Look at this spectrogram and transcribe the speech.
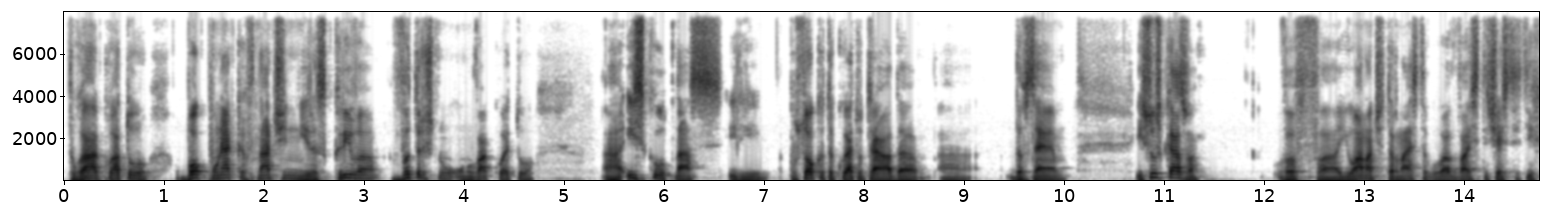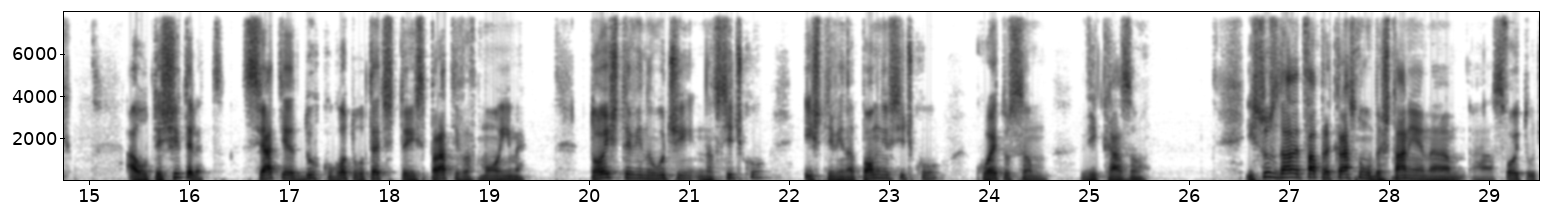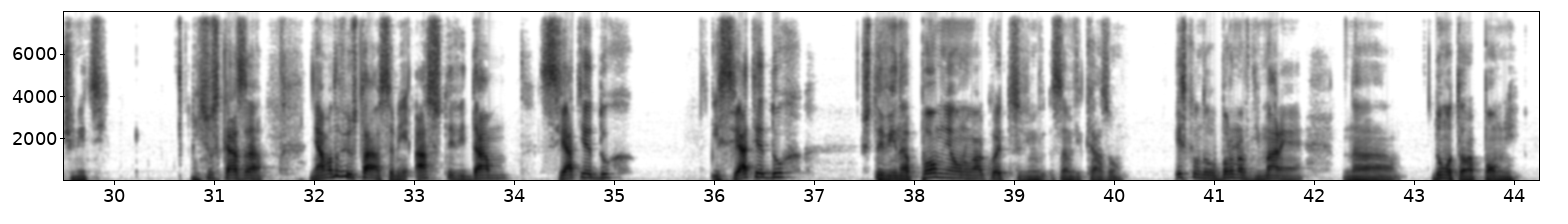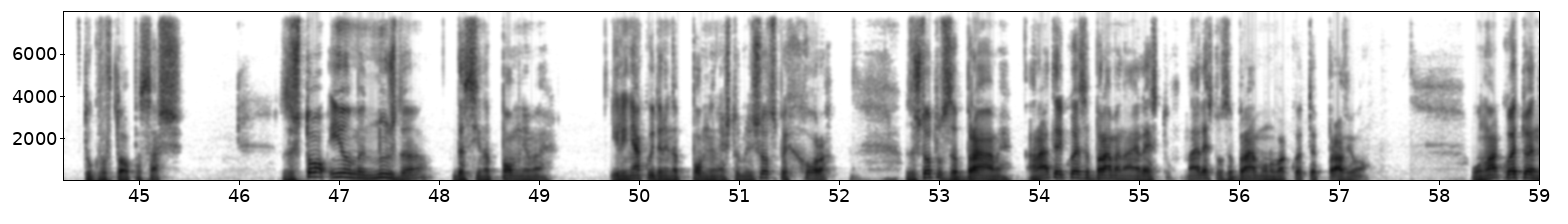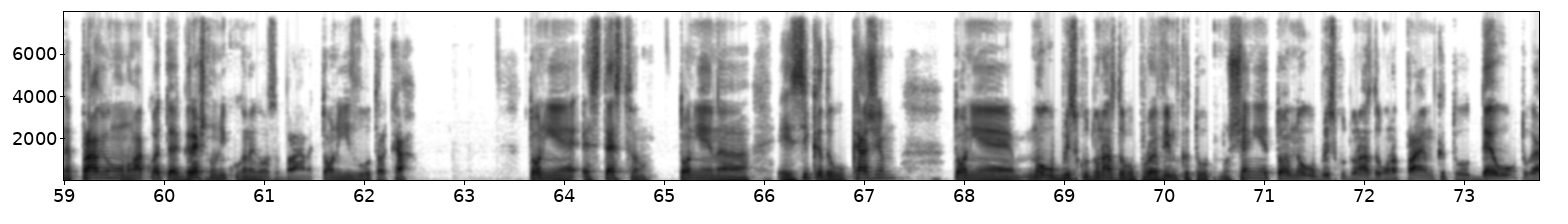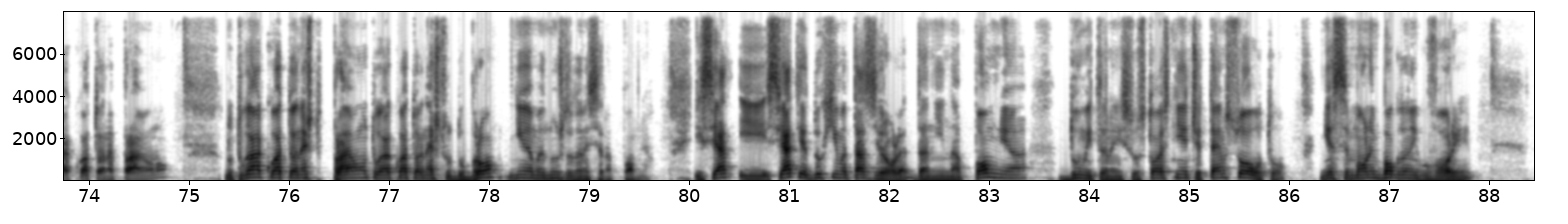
Тогава, когато Бог по някакъв начин ни разкрива вътрешно онова, което а, иска от нас или посоката, която трябва да, а, да вземем. Исус казва в а, Йоанна 14 глава 26 стих А утешителят, Святия Дух, когато Отец ще изпрати в Мое име. Той ще ви научи на всичко и ще ви напомни всичко, което съм ви казал. Исус даде това прекрасно обещание на а, своите ученици. Исус каза, няма да ви оставя сами, аз ще ви дам Святия Дух и Святия Дух ще ви напомня онова, което съм ви казал. Искам да обърна внимание на думата напомни тук в този пасаж. Защо имаме нужда да си напомняме или някой да ни напомня нещо, ами защото сме хора. Защото забравяме. А знаете ли кое забравяме най-лесно? Най-лесно забравяме онова, което е правилно. Онова, което е неправилно, онова, което е грешно, никога не го забравяме. То ни идва от ръка. То ни е естествено. То ни е на езика да го кажем, то ни е много близко до нас да го проявим като отношение, то е много близко до нас да го направим като дело, тогава, когато е неправилно. Но тогава, когато е нещо правилно, тогава, когато е нещо добро, ние имаме нужда да ни се напомня. И, свят, и Святия Дух има тази роля, да ни напомня думите на Исус. Тоест, ние четем Словото, ние се молим Бог да ни говори,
